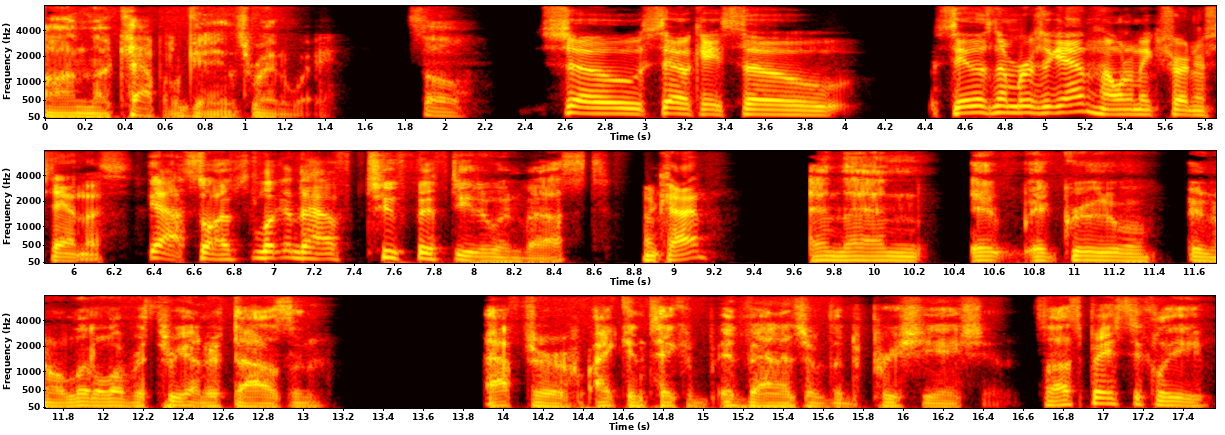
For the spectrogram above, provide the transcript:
on the capital gains right away. So so say okay, so say those numbers again. I want to make sure I understand this. Yeah, so I was looking to have two fifty to invest. Okay, and then it it grew to you know a little over three hundred thousand after I can take advantage of the depreciation. So that's basically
